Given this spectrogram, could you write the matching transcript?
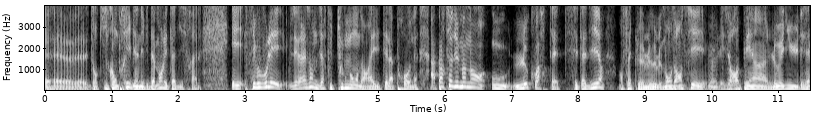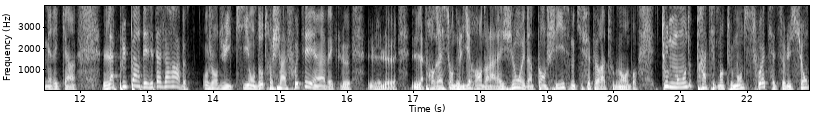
euh, donc y compris bien évidemment l'État d'Israël. Et si vous voulez, vous avez raison de dire que tout le monde en réalité la prône. À partir du moment où le quartet, c'est-à-dire en fait le, le, monde entier, euh, les Européens, l'ONU, les Américains, la plupart des États arabes aujourd'hui qui ont d'autres chats à fouetter hein, avec le, le, la progression de l'Iran dans la région et d'un panchisme qui fait peur à tout le monde. Bon, tout le monde, pratiquement tout le monde, souhaite cette solution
